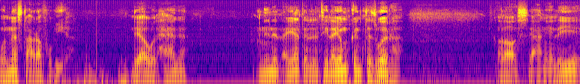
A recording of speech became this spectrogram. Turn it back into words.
والناس تعرفوا بيها. دي أول حاجة. من الآيات التي لا يمكن تزويرها. خلاص يعني دي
